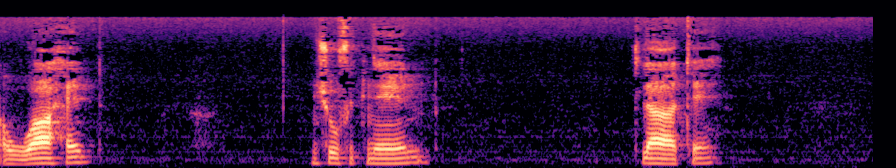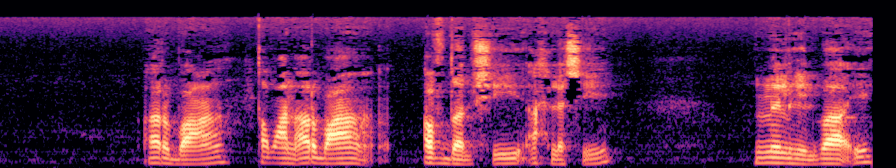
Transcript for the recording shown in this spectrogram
أو واحد. نشوف اثنين ثلاثة أربعة. طبعا أربعة أفضل شي أحلى شي نلغي الباقي.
